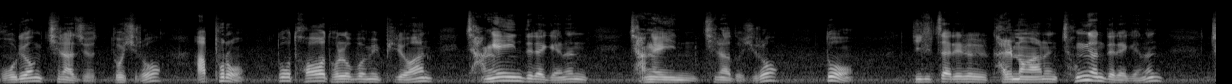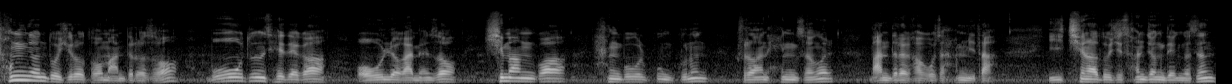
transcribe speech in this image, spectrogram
고령 친화 주- 도시로 앞으로 또 더 돌봄이 필요한 장애인들에게는 장애인 친화 도시로 또 일자리를 갈망하는 청년들에게는 청년 도시로 더 만들어서 모든 세대가 어울려가면서 희망과 행복을 꿈꾸는 그러한 행성을 만들어 가고자 합니다. 이 친화도시 선정된 것은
